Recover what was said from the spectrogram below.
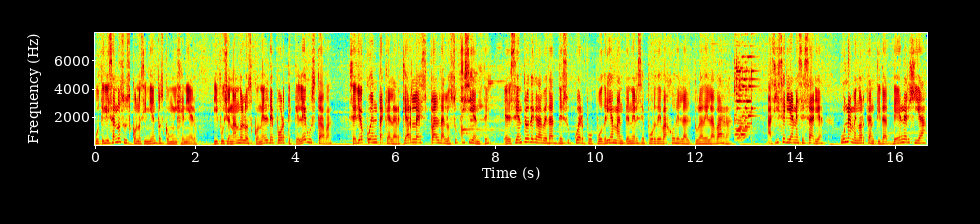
Utilizando sus conocimientos como ingeniero y fusionándolos con el deporte que le gustaba, se dio cuenta que al arquear la espalda lo suficiente, el centro de gravedad de su cuerpo podría mantenerse por debajo de la altura de la barra. Así sería necesaria una menor cantidad de energía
